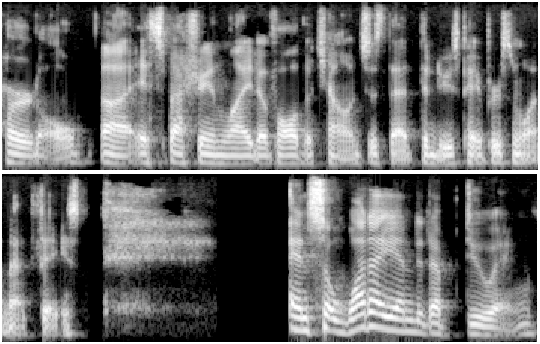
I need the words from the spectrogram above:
hurdle uh, especially in light of all the challenges that the newspapers and whatnot faced and so what i ended up doing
